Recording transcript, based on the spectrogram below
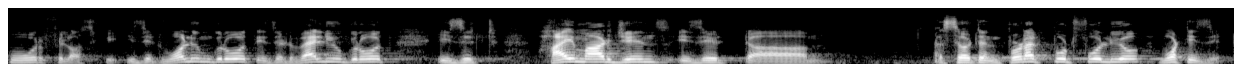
core philosophy? Is it volume growth? Is it value growth? Is it high margins? Is it um, a certain product portfolio? What is it?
